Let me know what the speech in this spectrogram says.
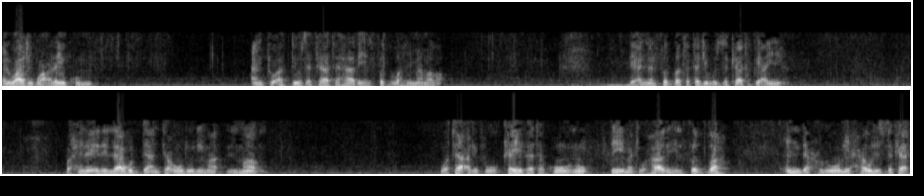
الواجب عليكم أن تؤدوا زكاة هذه الفضة لما مضى لأن الفضة تجب الزكاة في عينها. وحينئذ لا بد أن تعودوا للماضي. وتعرفوا كيف تكون قيمة هذه الفضة عند حلول حول الزكاة.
